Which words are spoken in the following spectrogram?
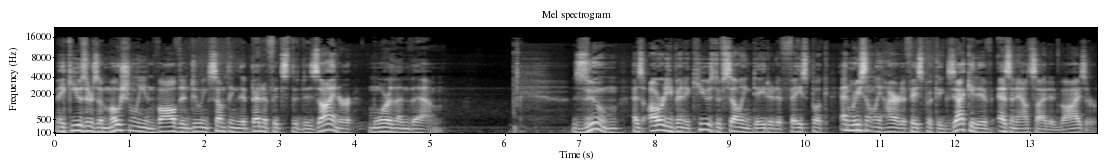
make users emotionally involved in doing something that benefits the designer more than them. Zoom has already been accused of selling data to Facebook and recently hired a Facebook executive as an outside advisor.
